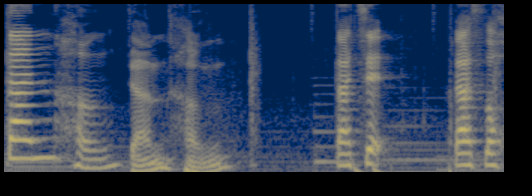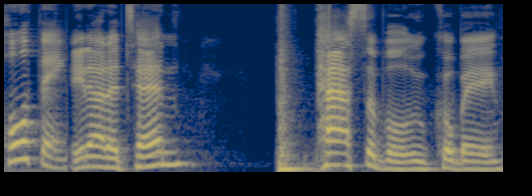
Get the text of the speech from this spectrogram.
丹衡。丹衡. That's it. That's the whole thing. 8 out of 10. Passable, Ukobe.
